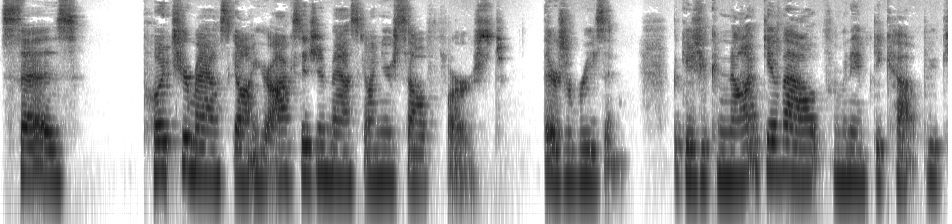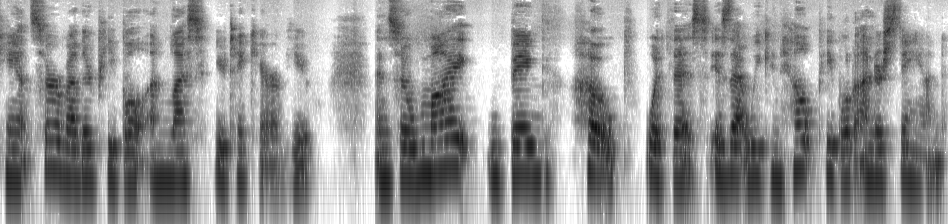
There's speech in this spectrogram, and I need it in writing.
says, put your mask on, your oxygen mask on yourself first. There's a reason because you cannot give out from an empty cup. You can't serve other people unless you take care of you. And so my big hope with this is that we can help people to understand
